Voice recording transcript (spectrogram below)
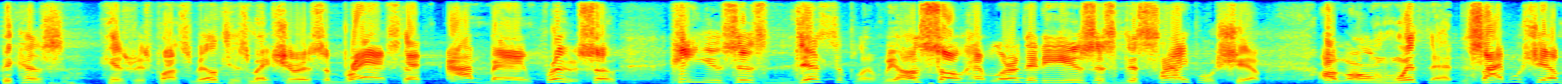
because his responsibility is to make sure it's a branch that I'm bearing fruit. So he uses discipline. We also have learned that he uses discipleship along with that. Discipleship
